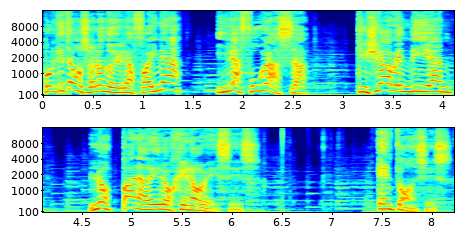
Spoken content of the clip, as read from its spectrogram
Porque estamos hablando de la fainá y la fugaza que ya vendían los panaderos genoveses. Entonces,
